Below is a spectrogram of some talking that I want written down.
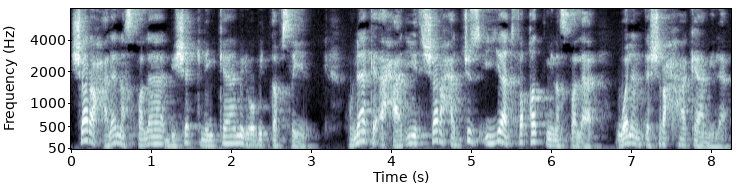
شرح لنا الصلاة بشكل كامل وبالتفصيل. هناك أحاديث شرحت جزئيات فقط من الصلاة ولم تشرحها كاملة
